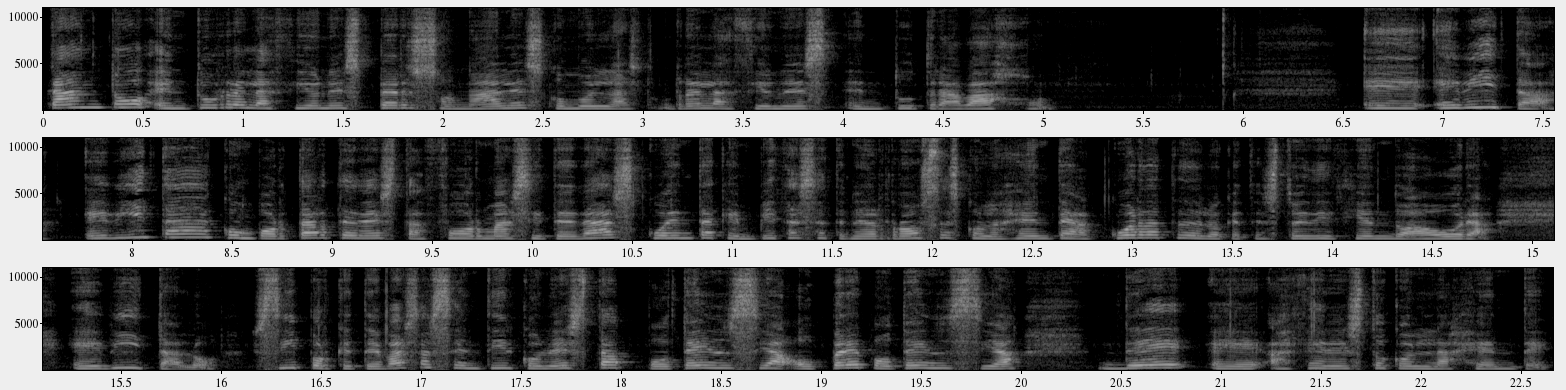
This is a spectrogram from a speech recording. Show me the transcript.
tanto en tus relaciones personales como en las relaciones en tu trabajo. Eh, evita, evita comportarte de esta forma. Si te das cuenta que empiezas a tener roces con la gente, acuérdate de lo que te estoy diciendo ahora. Evítalo, ¿sí? Porque te vas a sentir con esta potencia o prepotencia de eh, hacer esto con la gente.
